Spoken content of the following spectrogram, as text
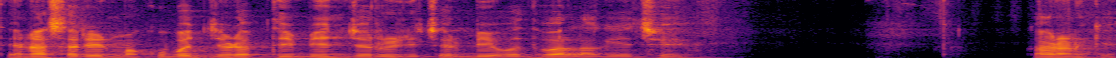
તેના શરીરમાં ખૂબ જ ઝડપથી બિનજરૂરી ચરબી વધવા લાગે છે. કારણ કે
